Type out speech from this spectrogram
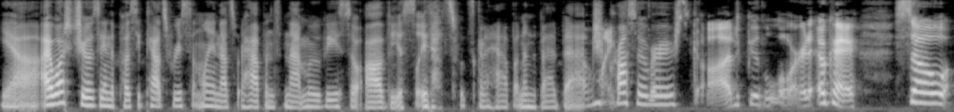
Yeah i watched josie and the pussycats recently and that's what happens in that movie so obviously that's what's gonna happen in the bad batch my crossovers God, good lord. Okay, so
